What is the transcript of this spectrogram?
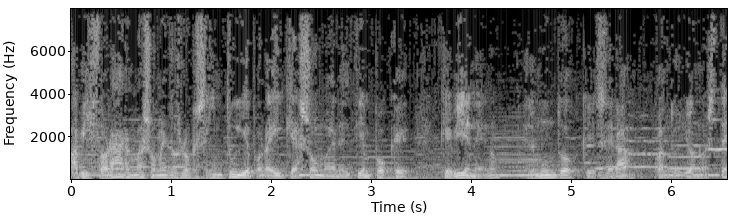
avizorar más o menos lo que se intuye por ahí que asoma en el tiempo que, que viene, ¿no? El mundo que será cuando yo no esté.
